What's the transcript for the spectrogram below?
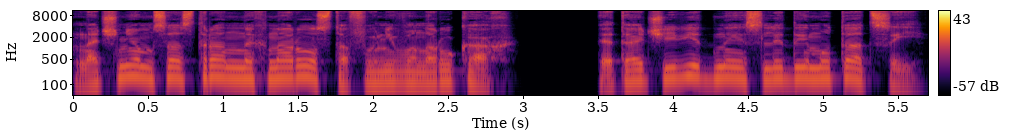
«Начнем со странных наростов у него на руках. Это очевидные следы мутаций.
